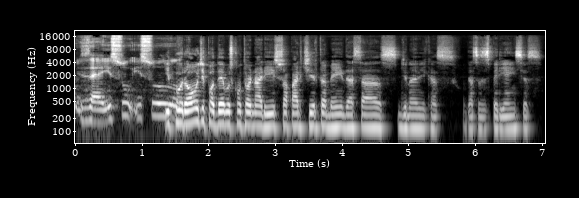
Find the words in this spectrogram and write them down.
Pois é, isso, isso. E por onde podemos contornar isso a partir também dessas dinâmicas, dessas experiências.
